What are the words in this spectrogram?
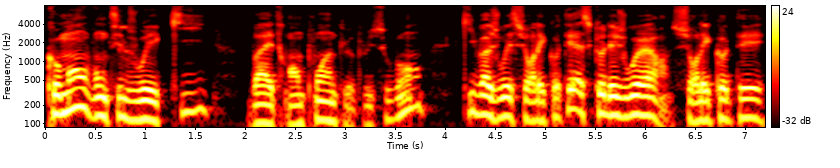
comment vont-ils jouer? Qui va être en pointe le plus souvent? Qui va jouer sur les côtés. Est-ce que les joueurs sur les côtés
